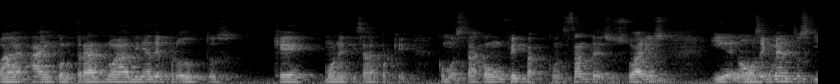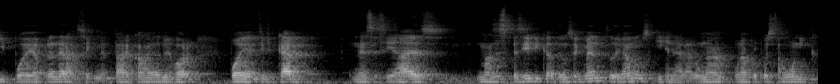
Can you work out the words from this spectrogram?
va a encontrar nuevas líneas de productos que monetizar porque como está con un feedback constante de sus usuarios y de nuevos segmentos y puede aprender a segmentar cada vez mejor, puede identificar necesidades más específicas de un segmento, digamos, y generar una, una propuesta única,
